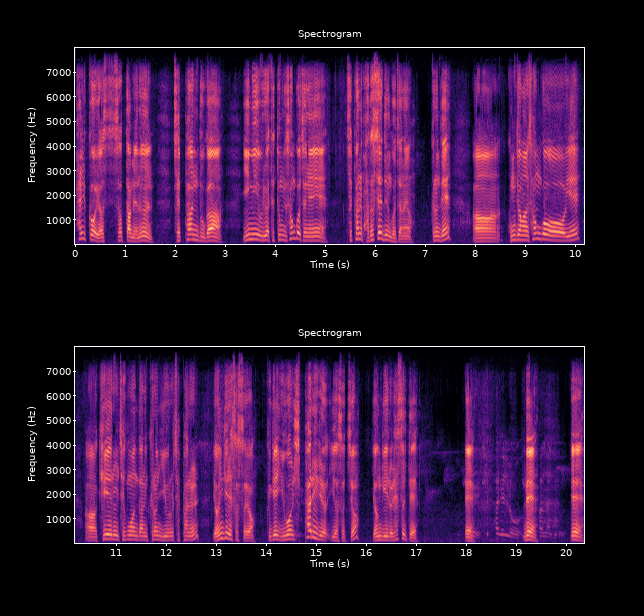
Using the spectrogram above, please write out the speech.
할 거였었다면은 재판부가 이미 우리가 대통령 선거 전에 재판을 받았어야 되는 거잖아요. 그런데 어, 공정한 선거에 어, 기회를 제공한다는 그런 이유로 재판을 연기를 했었어요. 그게 6월 18일이었었죠. 연기를 했을 때. 예. 18일로 네. 재판하기로 예.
